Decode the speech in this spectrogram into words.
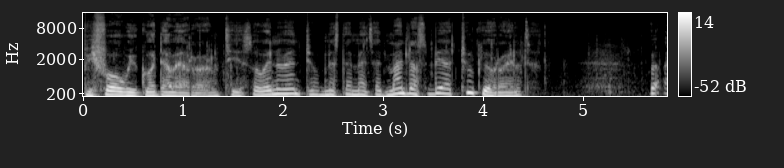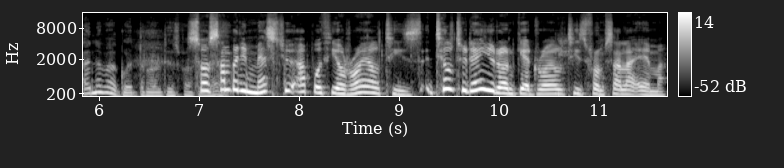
before we got our royalties. So when we went to Mr. Man, said, Mandla Sibi, I took your royalties. Well, I never got royalties for So somebody messed you up with your royalties. Till today, you don't get royalties from Salah Emma.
